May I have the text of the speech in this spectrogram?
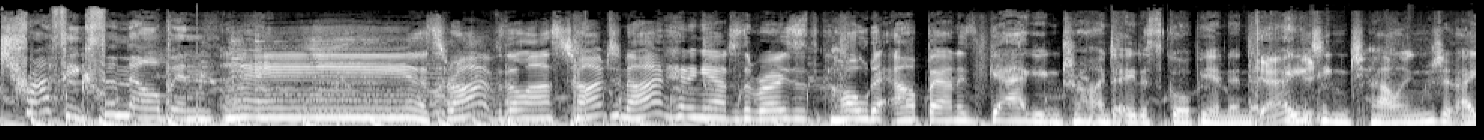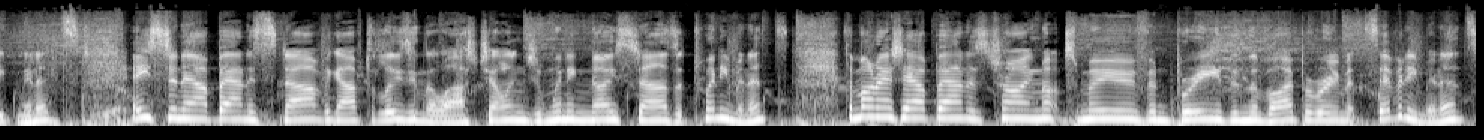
Traffic for Melbourne. Mm, That's right. For the last time tonight, heading out to the Roses, the Calder outbound is gagging, trying to eat a scorpion in an eating challenge at eight minutes. Eastern outbound is starving after losing the last challenge and winning no stars at 20 minutes. The Monash outbound is trying not to move and breathe in the Viper room at 70 minutes.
